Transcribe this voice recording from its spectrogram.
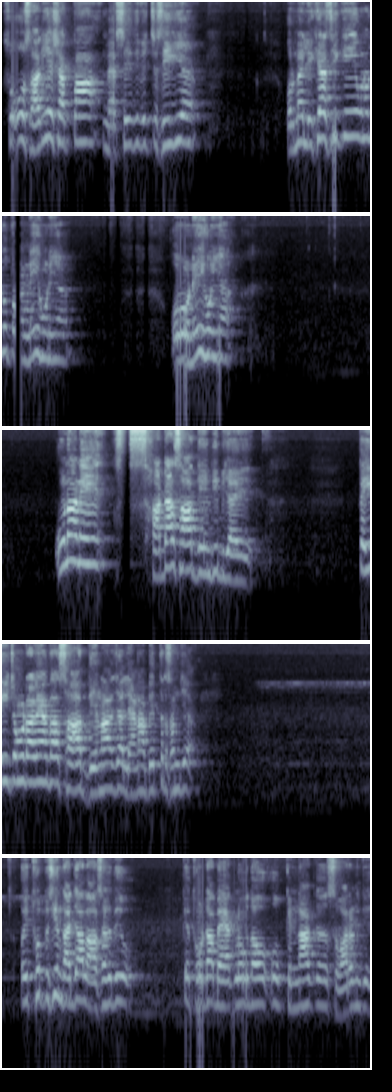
ਸੋ ਉਹ ਸਾਰੀਆਂ ਸ਼ਰਤਾਂ ਮੈਸੇਜ ਦੇ ਵਿੱਚ ਸੀਗੀਆਂ ਔਰ ਮੈਂ ਲਿਖਿਆ ਸੀ ਕਿ ਉਹਨਾਂ ਨੂੰ ਪਤਾ ਨਹੀਂ ਹੋਣੀਆਂ। ਔਰ ਉਹ ਨਹੀਂ ਹੋਈਆਂ। ਉਹਨਾਂ ਨੇ ਸਾਡਾ ਸਾਥ ਦੇਣ ਦੀ ਬਜਾਏ 23 ਚੌਂਡ ਵਾਲਿਆਂ ਦਾ ਸਾਥ ਦੇਣਾ ਜਾਂ ਲੈਣਾ ਬਿਹਤਰ ਸਮਝਿਆ? ਇੱਥੋਂ ਤੁਸੀਂ ਅੰਦਾਜ਼ਾ ਲਾ ਸਕਦੇ ਹੋ ਕਿ ਤੁਹਾਡਾ ਬੈਕਲੌਗ ਦਾ ਉਹ ਕਿੰਨਾ ਕੁ ਸਵਾਰਨਗੇ।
